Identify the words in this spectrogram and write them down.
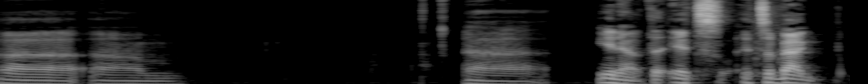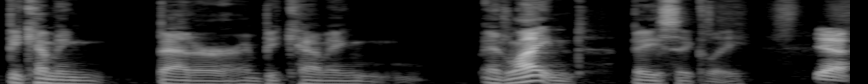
uh um uh you know it's it's about becoming better and becoming enlightened basically Yeah.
